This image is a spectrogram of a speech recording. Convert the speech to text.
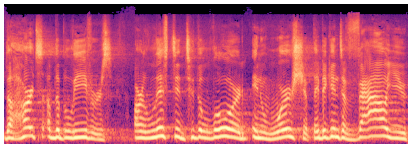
the hearts of the believers are lifted to the Lord in worship. They begin to value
